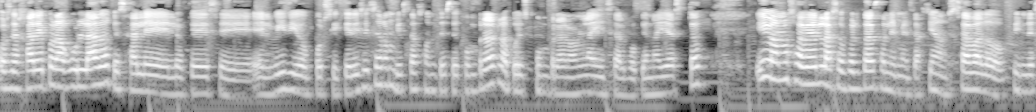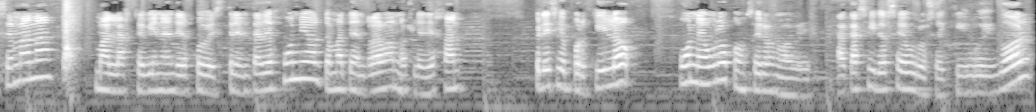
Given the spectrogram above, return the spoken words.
Os dejaré por algún lado que sale lo que es eh, el vídeo por si queréis echar un vistazo antes de comprar. La podéis comprar online salvo que no haya stock. Y vamos a ver las ofertas de alimentación. Sábado, fin de semana más las que vienen del jueves 30 de junio. El tomate en rama nos le dejan precio por kilo 1,09€, a casi 2 euros el kiwi gold.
